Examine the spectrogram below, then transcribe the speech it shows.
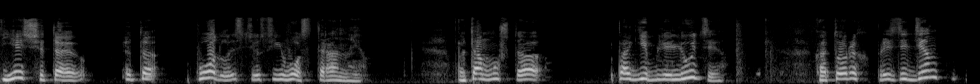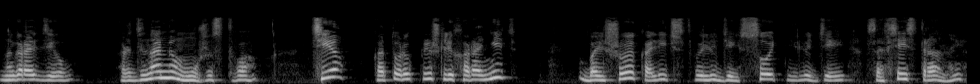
Я считаю это подлостью с его стороны, потому что погибли люди, которых президент наградил орденами мужества, те, которых пришли хоронить большое количество людей, сотни людей со всей страны.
